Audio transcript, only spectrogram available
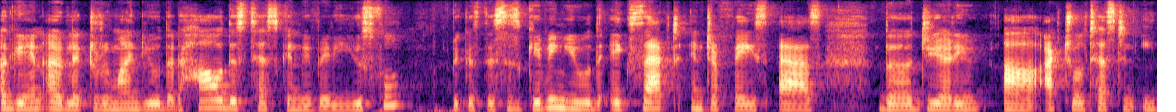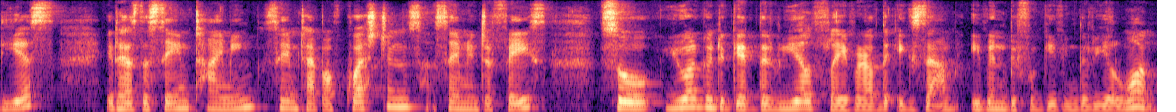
again, I would like to remind you that how this test can be very useful because this is giving you the exact interface as the GRE uh, actual test in ETS. It has the same timing, same type of questions, same interface. So you are going to get the real flavor of the exam even before giving the real one.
